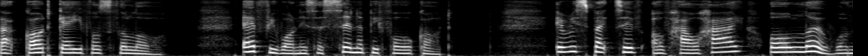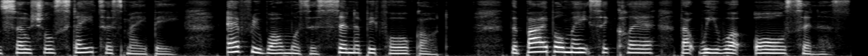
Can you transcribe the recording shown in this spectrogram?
that God gave us the law. Everyone is a sinner before God. Irrespective of how high or low one's social status may be, everyone was a sinner before God. The Bible makes it clear that we were all sinners.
